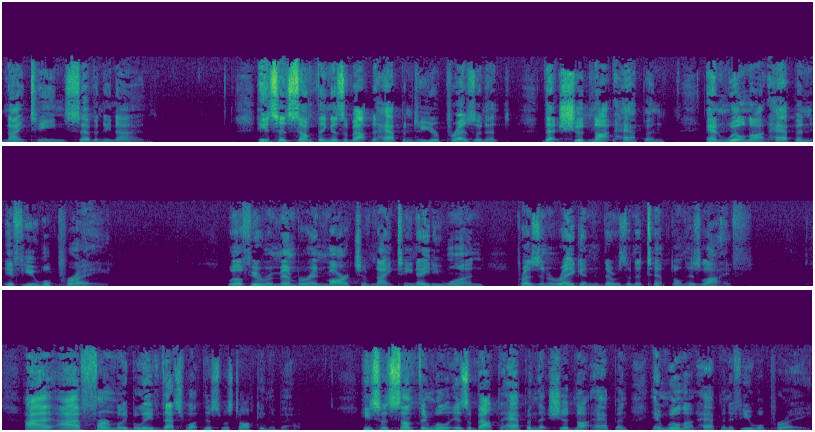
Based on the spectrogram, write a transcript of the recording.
1979. He said, Something is about to happen to your president that should not happen and will not happen if you will pray. Well, if you remember, in March of 1981, President Reagan, there was an attempt on his life. I, I firmly believe that's what this was talking about. He says something will, is about to happen that should not happen and will not happen if you will pray.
